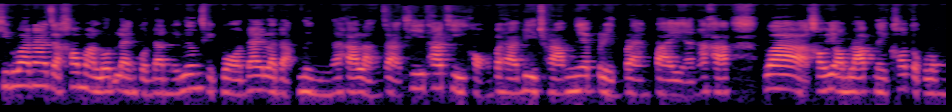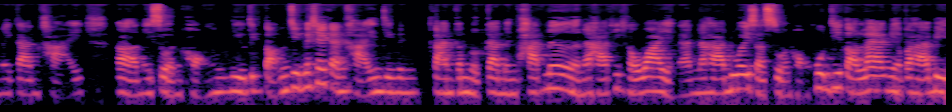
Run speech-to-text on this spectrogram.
คิดว่าน่าจะเข้ามาลดแรงกดดันในเรื่องเทควอร์ได้ระดับหนึ่งนะคะ หลังจากที่ท่าทีของประธานาธิบดีทรัมป์เนี่ยเปลี่ยนแปลงไปนะคะ ว่าเขายอมรับในข้อตกลงในการขายในส่วนของดีลทิกตอกจริงๆ ไม่ใช่การขายจริงๆ เป็นการกำหนดการเป็นพาร์ทเนอร์นะคะ ที่เขาว่าอย่างนั้นนะคะ ด้วยสัดส่วนของหุ้นที่ตอนแรกเนี่ยประธานาธิบดี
